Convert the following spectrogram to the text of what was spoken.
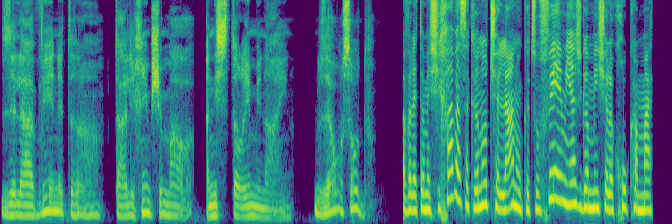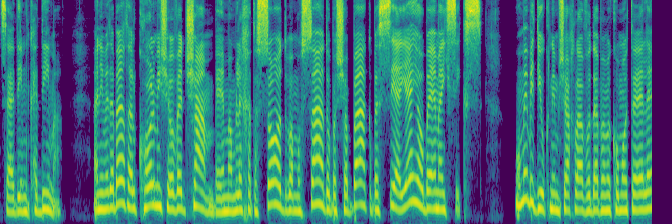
זה להבין את התהליכים הנסתרים מן העין. וזהו הסוד. אבל את המשיכה והסקרנות שלנו כצופים, יש גם מי שלקחו כמה צעדים קדימה. אני מדברת על כל מי שעובד שם, בממלכת הסוד, במוסד או בשב"כ, ב-CIA או ב-MI6. ומי בדיוק נמשך לעבודה במקומות האלה?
